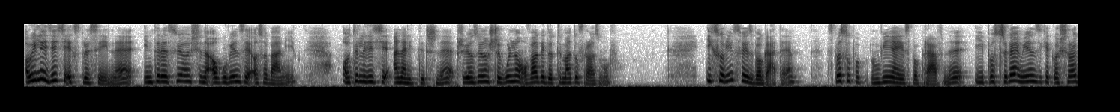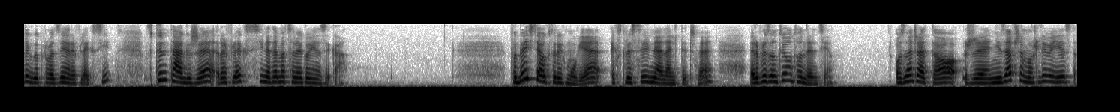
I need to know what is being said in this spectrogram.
O ile dzieci ekspresyjne interesują się na ogół więcej osobami, o tyle dzieci analityczne przywiązują szczególną uwagę do tematów rozmów. Ich słownictwo jest bogate, sposób mówienia jest poprawny i postrzegają język jako środek do prowadzenia refleksji, w tym także refleksji na temat samego języka. Podejścia, o których mówię, ekspresyjne, analityczne, reprezentują tendencję. Oznacza to, że nie zawsze możliwe jest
